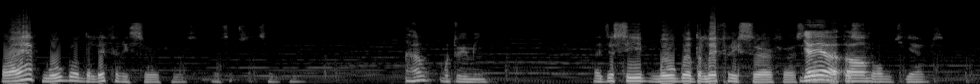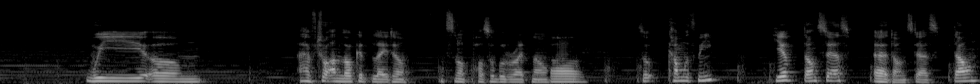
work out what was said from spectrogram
Well, I have Moogle delivery servers or something. Huh? What do you mean? I just see Moogle delivery servers. Yeah, yeah, um. We um, have to unlock it later. It's not possible right now. Oh, So come with me. Here, downstairs. Uh, downstairs. Down.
